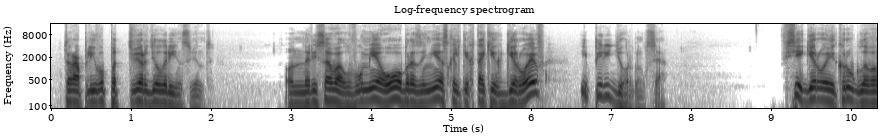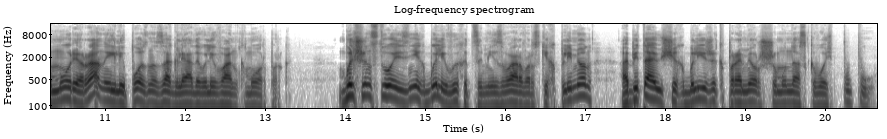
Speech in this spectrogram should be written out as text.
— торопливо подтвердил Ринсвинд. Он нарисовал в уме образы нескольких таких героев и передернулся. Все герои Круглого моря рано или поздно заглядывали в Ангморпорг. Большинство из них были выходцами из варварских племен, обитающих ближе к промерзшему насквозь пупу.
